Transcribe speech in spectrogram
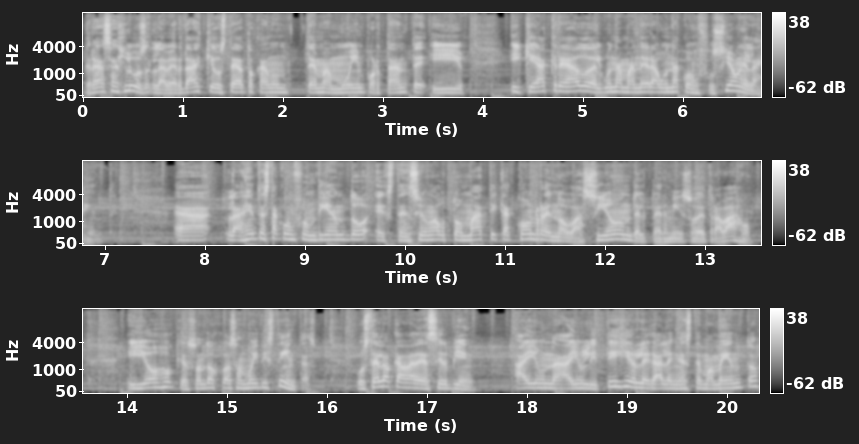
Gracias Luz, la verdad es que usted ha tocado un tema muy importante y, y que ha creado de alguna manera una confusión en la gente. Uh, la gente está confundiendo extensión automática con renovación del permiso de trabajo. Y ojo que son dos cosas muy distintas. Usted lo acaba de decir bien. Hay, hay un litigio legal en este momento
